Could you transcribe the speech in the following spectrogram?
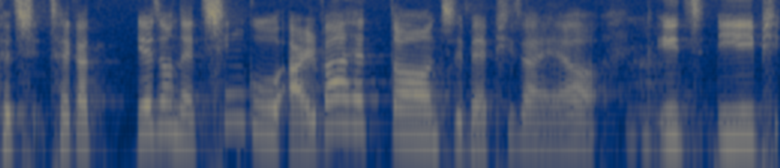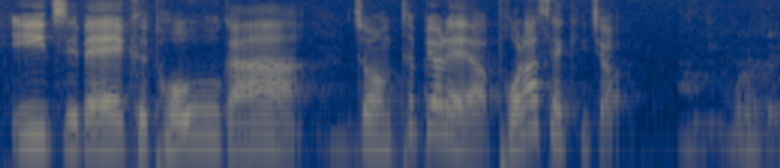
그제가 예전에 친구 알바했던 집의 피자예요. 이, 지- 이, 피- 이 집의 그 도우가 좀 특별해요. 보라색이죠. 보라색?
